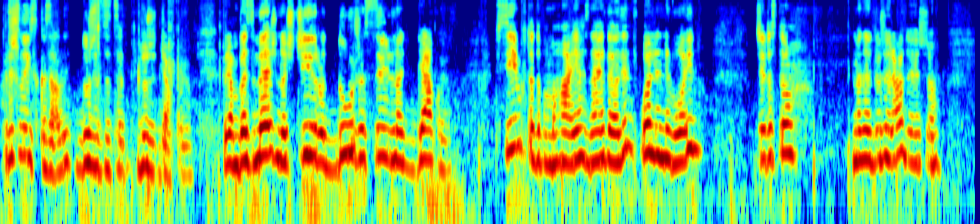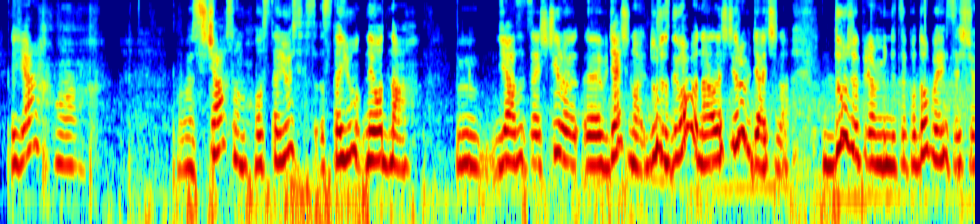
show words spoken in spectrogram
Прийшли і сказали. Дуже за це дуже дякую. Прям безмежно, щиро, дуже сильно дякую. Всім, хто допомагає. Знаєте, один в полі не воїн. Через то мене дуже радує, що я з часом остаюсь, стаю не одна. Я за це щиро е, вдячна, дуже здивована, але щиро вдячна. Дуже прям мені це подобається, що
